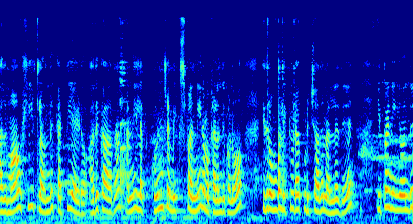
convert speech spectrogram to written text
அது மாவு ஹீட்டில் வந்து கட்டி ஆகிடும் அதுக்காக தான் தண்ணியில் கொஞ்சம் மிக்ஸ் பண்ணி நம்ம கலந்துக்கணும். இது ரொம்ப லிக்விடாக குடித்தாதான் நல்லது. இப்போ நீங்கள் வந்து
